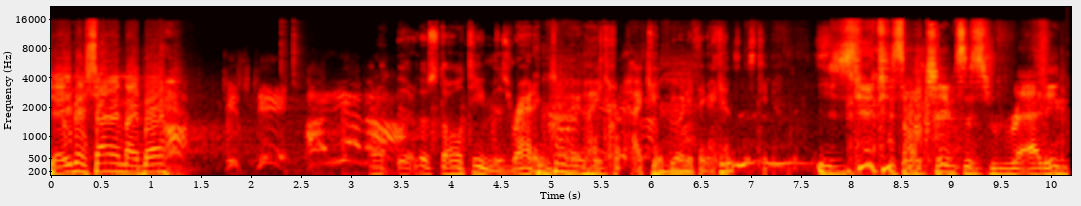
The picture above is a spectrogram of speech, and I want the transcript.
Yeah, you've been silent, my boy. Uh, the whole team is ratting. I, I, I, can't do anything against this team. You said this whole team's is ratting.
